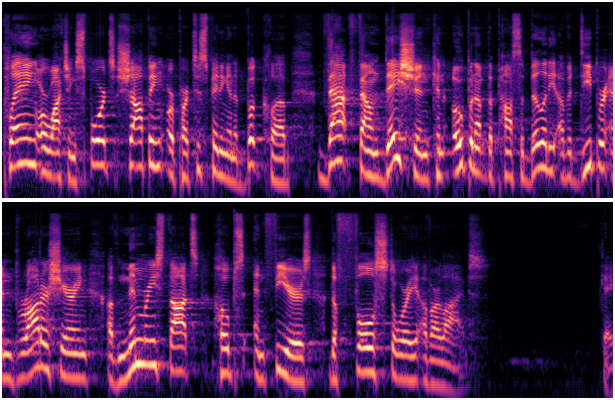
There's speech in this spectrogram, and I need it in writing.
playing or watching sports, shopping, or participating in a book club, that foundation can open up the possibility of a deeper and broader sharing of memories, thoughts, hopes, and fears, the full story of our lives. Okay,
